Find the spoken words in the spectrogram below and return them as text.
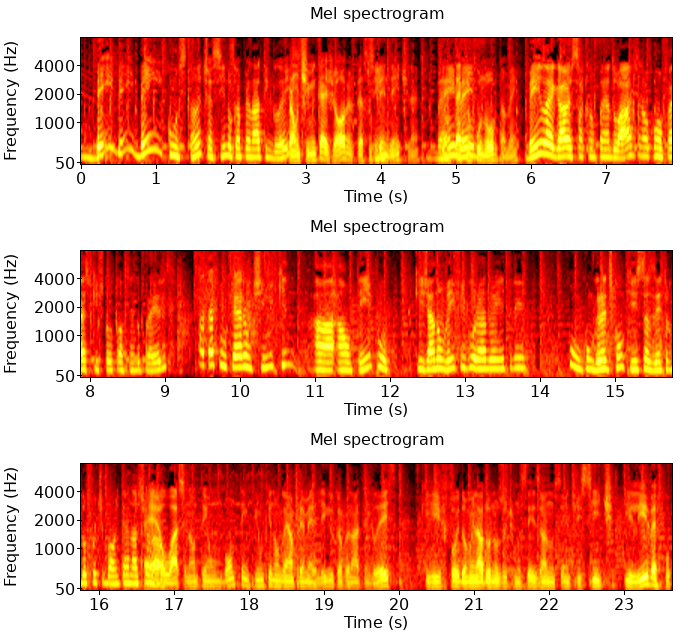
bem, bem, bem constante, assim, no campeonato inglês. Pra um time que é jovem, porque é surpreendente, Sim. né? Bem, Tem um técnico bem, novo também. Bem legal essa campanha do Arsenal, confesso que estou torcendo para eles. Até porque era um time que há, há um tempo que já não vem figurando entre com, com, grandes conquistas dentro do futebol internacional. É, o Arsenal tem um bom tempinho que não ganha a Premier League, o campeonato inglês que foi dominador nos últimos seis anos entre City e Liverpool.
